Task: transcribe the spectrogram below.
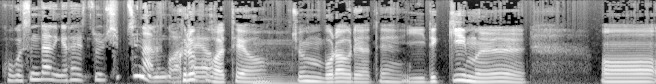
곡을 쓴다는 게 사실 좀 쉽지는 않은 것 같아요. 그럴 것 같아요. 음. 좀 뭐라 그래야 돼. 이 느낌을 어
